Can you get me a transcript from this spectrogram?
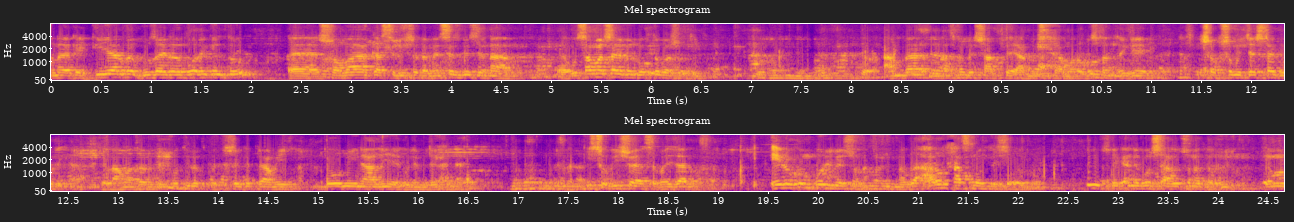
ওনাকে ক্লিয়ার বা বুঝাই দেওয়ার পরে কিন্তু সবার কাছে বিষয়টা মেসেজ গেছে না ওসামা সাহেবের বক্তব্য তো আমরা রাজনৈতিক স্বার্থে আমি আমার অবস্থান থেকে সবসময় চেষ্টা করি আমাদের প্রতিরোধ করি। সেক্ষেত্রে আমি তৌমিন আলী এগুলি আমি দেখি না। কিছু বিষয় আছে ভাই যান এরকম পরিবেশনা আমরা আরও খাস মজলিসে সেখানে বসে আলোচনা করবেন যেমন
